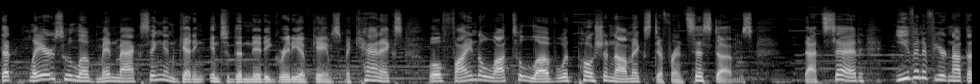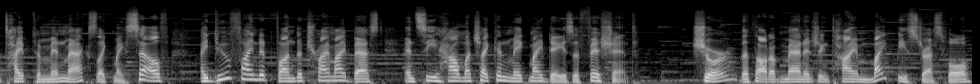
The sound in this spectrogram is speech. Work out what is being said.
that players who love min maxing and getting into the nitty gritty of games mechanics will find a lot to love with Potionomics' different systems. That said, even if you're not the type to min max like myself, I do find it fun to try my best and see how much I can make my days efficient. Sure, the thought of managing time might be stressful,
